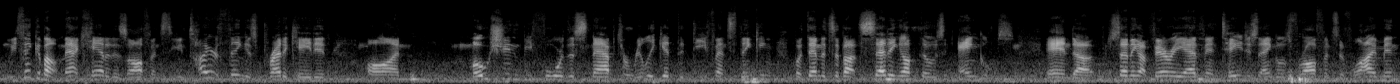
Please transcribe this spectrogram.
when you think about Matt Canada's offense, the entire thing is predicated on motion before the snap to really get the defense thinking, but then it's about setting up those angles and uh, setting up very advantageous angles for offensive linemen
